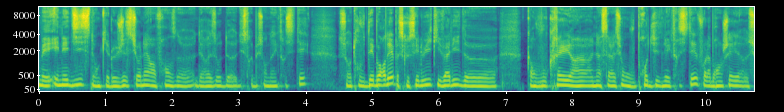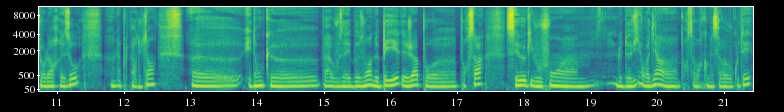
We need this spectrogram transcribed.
mais Enedis, donc, qui est le gestionnaire en France des réseaux de distribution d'électricité, se retrouve débordé parce que c'est lui qui valide euh, quand vous créez une installation où vous produisez de l'électricité, il faut la brancher euh, sur leur réseau la plupart du temps. et donc, bah, vous avez besoin de payer déjà pour, pour ça. C'est eux qui vous font le devis, on va dire, pour savoir combien ça va vous coûter.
